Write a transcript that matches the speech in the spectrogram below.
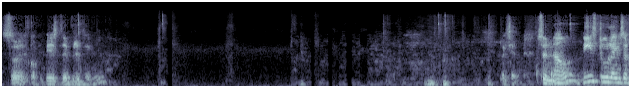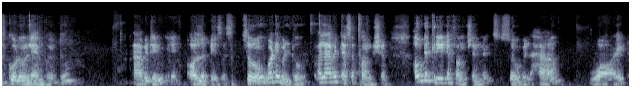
So I'll copy paste everything. So now these two lines of code only I'm going to have it in all the places. So what I will do, I'll have it as a function. How to create a function means, so we'll have void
